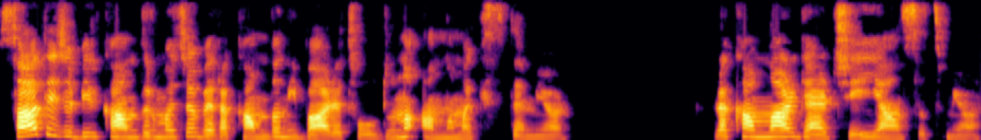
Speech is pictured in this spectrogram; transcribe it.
Sadece bir kandırmaca ve rakamdan ibaret olduğunu anlamak istemiyor. Rakamlar gerçeği yansıtmıyor.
